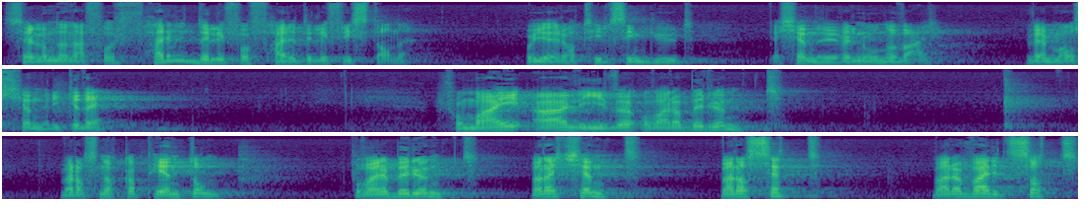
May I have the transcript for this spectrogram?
Selv om den er forferdelig, forferdelig fristende å gjøre til sin Gud. Det kjenner vi vel noen å være. Hvem av oss kjenner ikke det? For meg er livet å være berømt. Være snakka pent om. Å være berømt, være kjent, være sett, være verdsatt.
